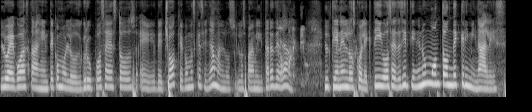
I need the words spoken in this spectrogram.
luego hasta gente como los grupos estos eh, de choque, ¿cómo es que se llaman? Los, los paramilitares de allá. Los colectivos. Tienen los colectivos, es decir, tienen un montón de criminales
